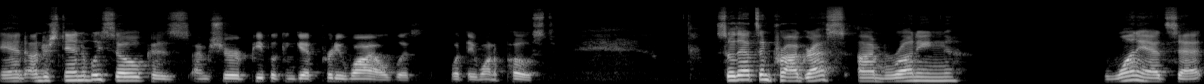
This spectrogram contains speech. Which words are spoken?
and understandably so, because I'm sure people can get pretty wild with what they want to post. So that's in progress. I'm running one ad set,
